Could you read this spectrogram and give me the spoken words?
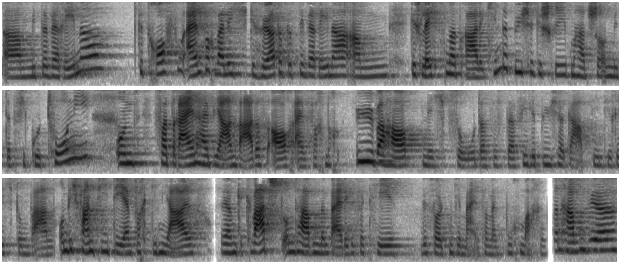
ähm, mit der Verena getroffen, einfach weil ich gehört habe, dass die Verena ähm, geschlechtsneutrale Kinderbücher geschrieben hat, schon mit der Figur Toni. Und vor dreieinhalb Jahren war das auch einfach noch überhaupt nicht so, dass es da viele Bücher gab, die in die Richtung waren. Und ich fand die Idee einfach genial. Wir haben gequatscht und haben dann beide gesagt, hey, wir sollten gemeinsam ein Buch machen. Dann haben wir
